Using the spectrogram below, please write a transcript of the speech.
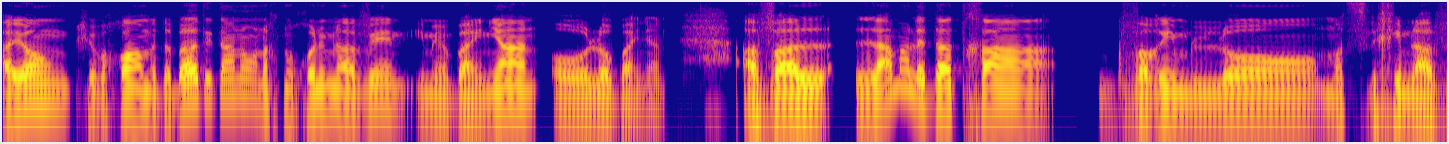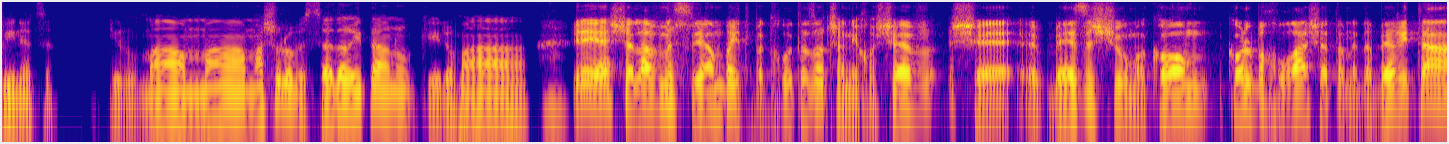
היום כשבחורה מדברת איתנו אנחנו יכולים להבין אם היא בעניין או לא בעניין. אבל למה לדעתך גברים לא מצליחים להבין את זה? כאילו, מה, מה, משהו לא בסדר איתנו? כאילו, מה... תראה, יש שלב מסוים בהתפתחות הזאת שאני חושב שבאיזשהו מקום, כל בחורה שאתה מדבר איתה,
